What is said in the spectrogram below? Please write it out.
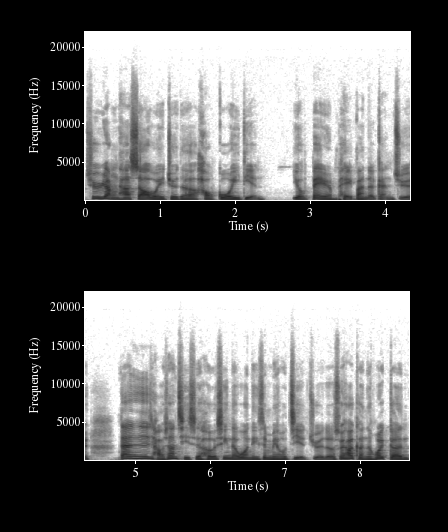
去让他稍微觉得好过一点，有被人陪伴的感觉。但是好像其实核心的问题是没有解决的，所以他可能会跟。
